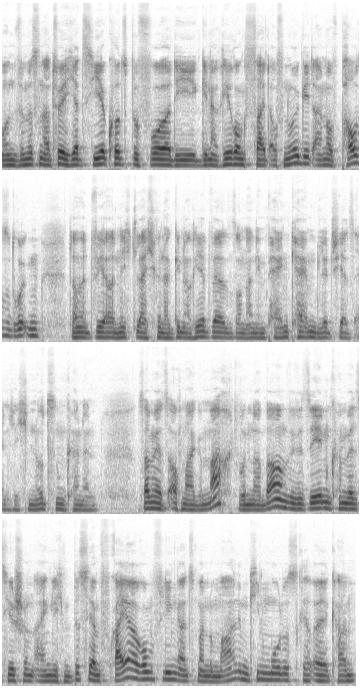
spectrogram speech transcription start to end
Und wir müssen natürlich jetzt hier kurz bevor die Generierungszeit auf 0 geht, einmal auf Pause drücken, damit wir nicht gleich generiert werden, sondern den Pancam-Glitch jetzt endlich nutzen können. Das haben wir jetzt auch mal gemacht, wunderbar. Und wie wir sehen, können wir jetzt hier schon eigentlich ein bisschen freier rumfliegen, als man normal im Kinomodus äh, kann.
